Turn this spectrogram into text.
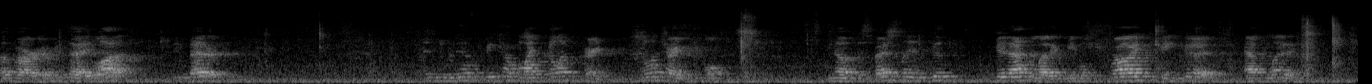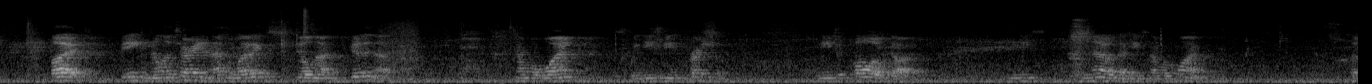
of our everyday life to be better. And you would have to become like military, military people. Know, especially in good, good athletic people, try to be good athletic. But being military and athletics still not good enough. Number one, we need to be Christian. We need to follow God. We need to know that He's number one. So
